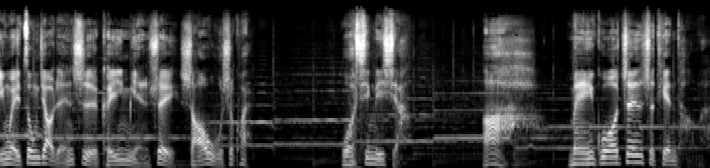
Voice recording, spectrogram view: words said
因为宗教人士可以免税少五十块。我心里想，啊，美国真是天堂啊！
